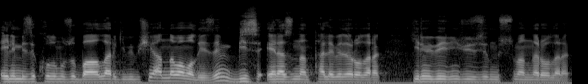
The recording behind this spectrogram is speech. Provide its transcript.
elimizi kolumuzu bağlar gibi bir şey anlamamalıyız değil mi? Biz en azından talebeler olarak 21. yüzyıl Müslümanları olarak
